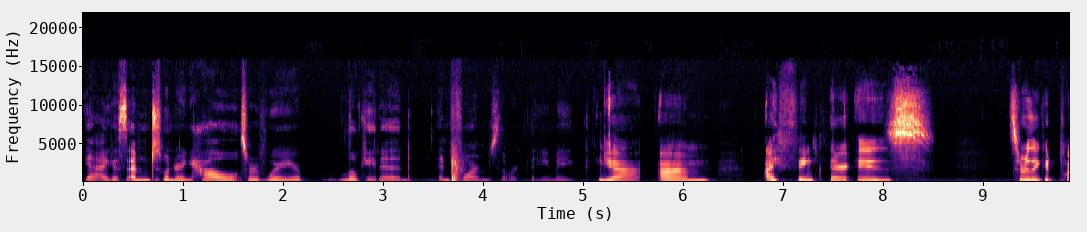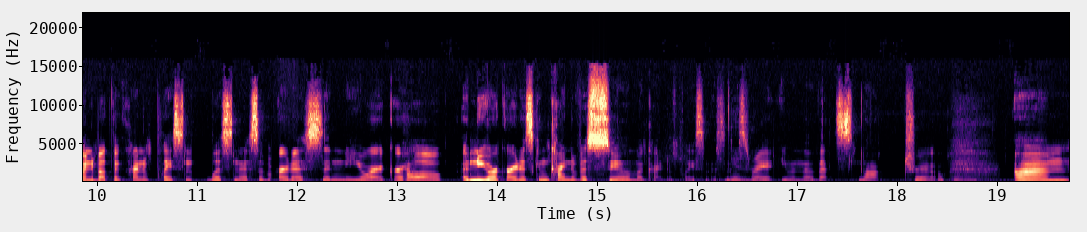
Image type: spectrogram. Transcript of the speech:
yeah, I guess I'm just wondering how sort of where you're located informs the work that you make. Yeah. Um, I think there is. It's a really good point about the kind of placelessness of artists in New York, or how a New York artist can kind of assume a kind of placelessness, Yeah. right? Even though that's not true. Um,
